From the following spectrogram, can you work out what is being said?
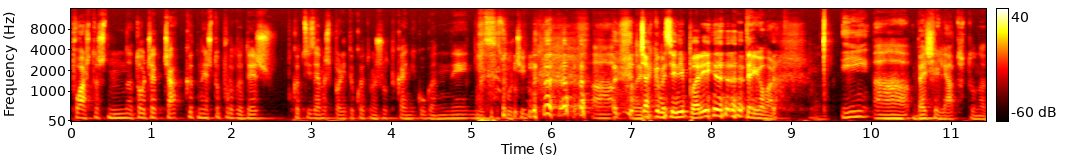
Плащаш на този чак, чак като нещо продадеш, като си вземеш парите, което между така никога не ни се случи. а, абе, Чакаме си едни пари. Тега. И а, беше лятото на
